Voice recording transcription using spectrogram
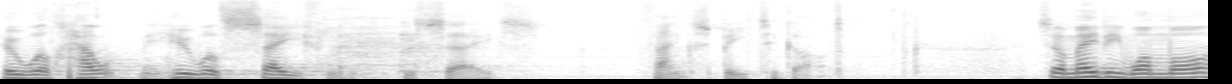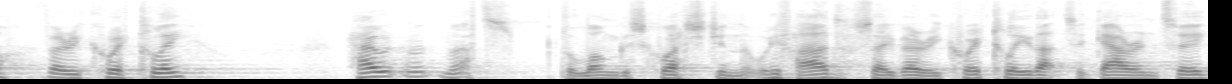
Who will help me? Who will save me? He says. Thanks be to God. So, maybe one more very quickly. How, that's the longest question that we've had. Say very quickly, that's a guarantee.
